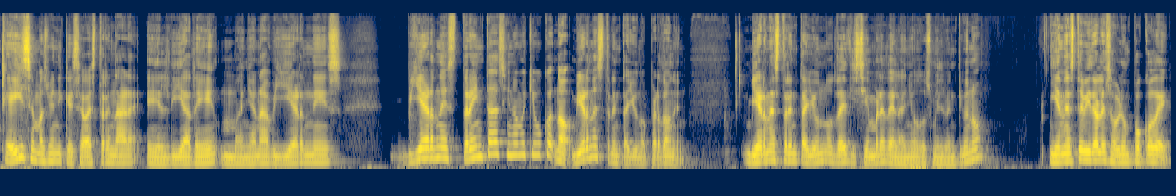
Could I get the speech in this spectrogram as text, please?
que hice más bien y que se va a estrenar el día de mañana viernes. Viernes 30, si no me equivoco. No, viernes 31, perdonen. Viernes 31 de diciembre del año 2021. Y en este video les hablé un poco de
